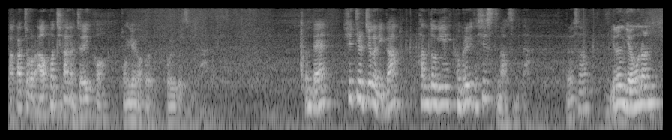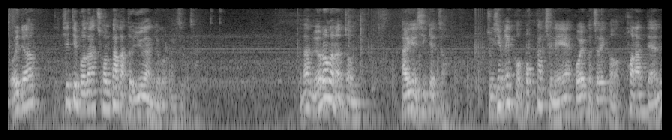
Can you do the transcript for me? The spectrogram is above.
바깥쪽으로 outpouching 하는 저에코 종괴가 보, 보이고 있습니다. 근데 CT를 찍으니까 판독이 complicated cyst 나왔습니다. 그래서 이런 경우는 오히려 CT보다 초음파가 더 유용한 경우로 있죠. 그 다음에 이런 거는 좀 발견이 쉽겠죠. 중심 에코 복합체 내에 고에코 저에코 혼합된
